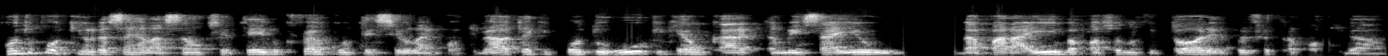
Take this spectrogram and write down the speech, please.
Conta um pouquinho dessa relação que você teve, o que foi aconteceu lá em Portugal, até que ponto o Hulk, que é um cara que também saiu da Paraíba, passou no Vitória, depois foi para Portugal.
